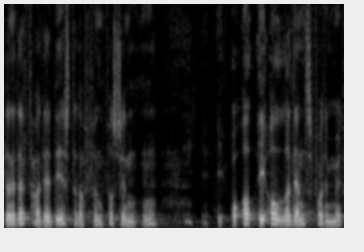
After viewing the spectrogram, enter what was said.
den rettferdige straffen for synden i alle dens former.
